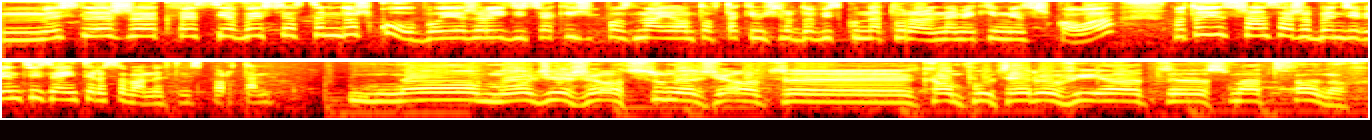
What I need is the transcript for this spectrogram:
Myślę, że kwestia wejścia z tym do szkół, bo jeżeli dzieciaki się poznają to w takim środowisku naturalnym, jakim jest szkoła, no to jest szansa, że będzie więcej zainteresowanych tym sportem. No, młodzież odsunąć od e, komputerów i od e, smartfonów.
